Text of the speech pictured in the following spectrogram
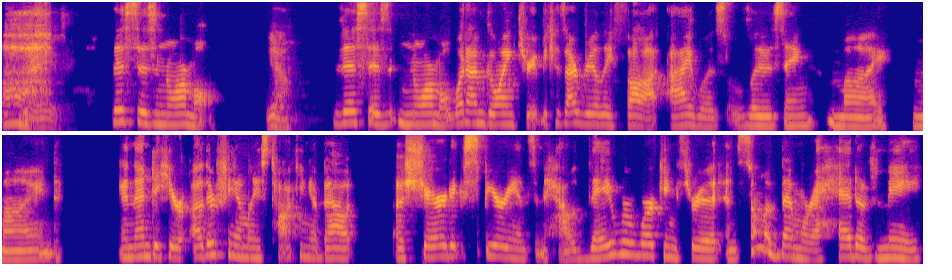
oh Right. this is normal Yeah. this is normal what i'm going through because i really thought i was losing my mind and then to hear other families talking about a shared experience and how they were working through it and some of them were ahead of me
